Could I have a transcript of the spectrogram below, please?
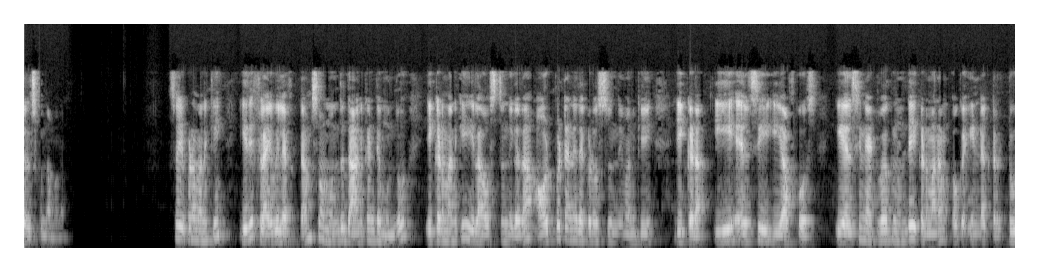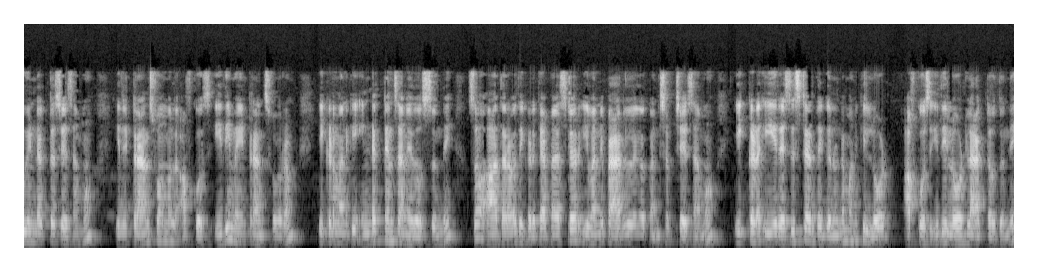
తెలుసుకుందాం మనం. సో ఇప్పుడు మనకి ఇది ఫ్లైవీల్ ఎఫెక్ట్ సో ముందు దానికంటే ముందు ఇక్కడ మనకి ఇలా వస్తుంది కదా అవుట్పుట్ అనేది ఎక్కడ వస్తుంది మనకి? ఇక్కడ ఈ ఎల్సి ఈ ఆఫ్ కోర్స్ ఈ ఎల్సి నెట్వర్క్ నుండి ఇక్కడ మనం ఒక ఇండక్టర్ టూ ఇండక్టర్స్ చేసాము. ఇది ట్రాన్స్ఫార్మర్ ఆఫ్ కోర్స్ ఇది మెయిన్ ట్రాన్స్ఫార్మర్ ఇక్కడ మనకి ఇండక్టెన్స్ అనేది వస్తుంది. సో ఆ తర్వాత ఇక్కడ కెపాసిటర్ ఇవన్నీ ప్యారల్గా కన్సెప్ట్ చేసాము. ఇక్కడ ఈ రెసిస్టర్ దగ్గర నుండి మనకి లోడ్ ఆఫ్ కోర్స్ ఇది లోడ్ లా యాక్ట్ అవుతుంది.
